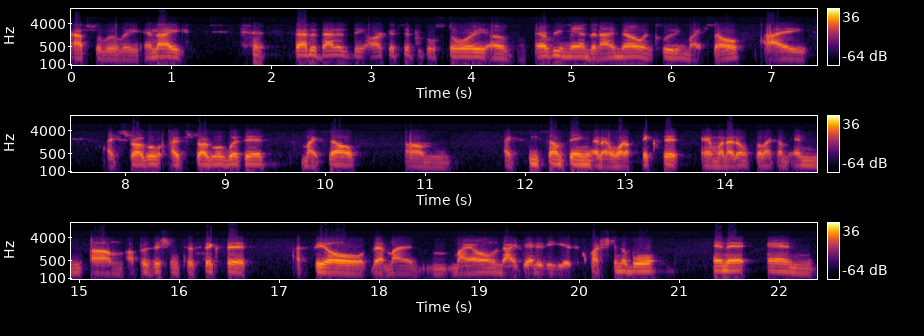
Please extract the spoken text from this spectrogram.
Absolutely. And i that is, that is the archetypical story of every man that I know, including myself. I I struggle. I've struggled with it myself. Um, I see something and I want to fix it, and when I don't feel like I'm in um, a position to fix it, I feel that my my own identity is questionable in it. And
